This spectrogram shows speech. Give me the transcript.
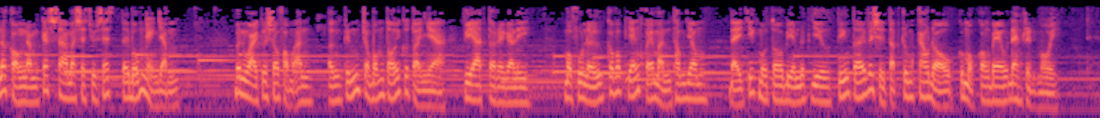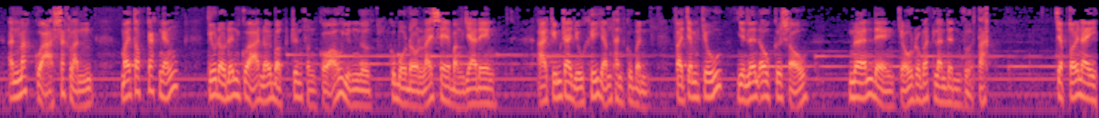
Nó còn nằm cách xa Massachusetts tới 4.000 dặm. Bên ngoài cửa sổ phòng anh, Ẩn kín trong bóng tối của tòa nhà Via Torregali, Một phụ nữ có vóc dáng khỏe mạnh, thông dong, Đẩy chiếc mô tô BMW tiến tới với sự tập trung cao độ Của một con beo đang rình mồi. Ánh mắt của ả sắc lạnh, Mái tóc cắt ngắn, Kiểu đầu đinh của ả nổi bật trên phần cổ áo dựng ngược Của bộ đồ lái xe bằng da đen. Ả kiểm tra vũ khí giảm thanh của mình Và chăm chú nhìn lên ô cửa sổ, Nơi ánh đèn chỗ Robert Landon vừa tắt. Chập tối nay,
